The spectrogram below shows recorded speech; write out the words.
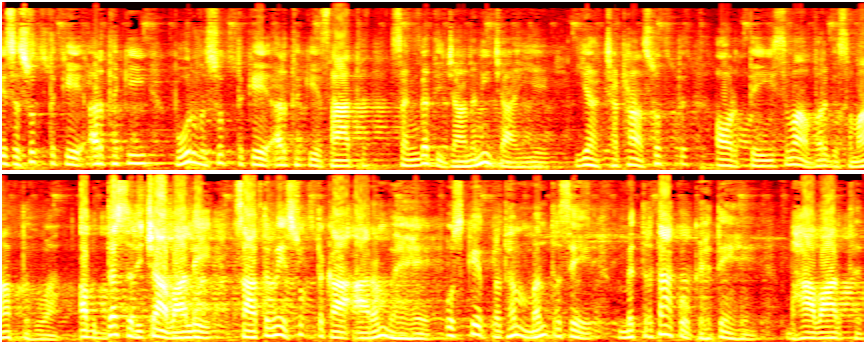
इस सुक्त के अर्थ की, पूर्व सुक्त के अर्थ के साथ संगति जाननी चाहिए। यह छठा सुक्त और 23वां वर्ग समाप्त हुआ। अब 10 ऋचा वाले सातवें सुक्त का आरंभ है। उसके प्रथम मंत्र से मित्रता को कहते हैं। भावार्थ,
